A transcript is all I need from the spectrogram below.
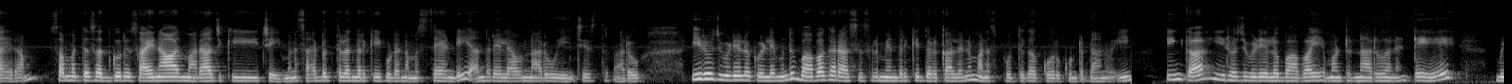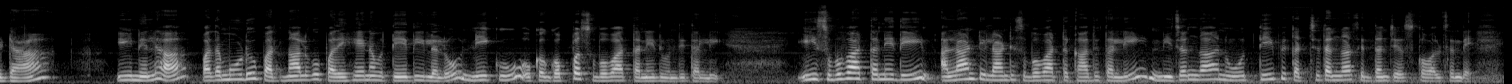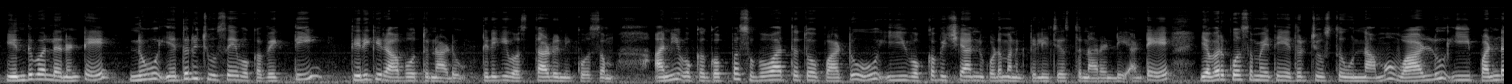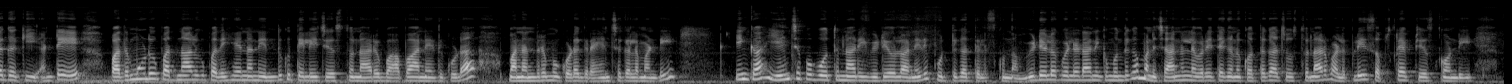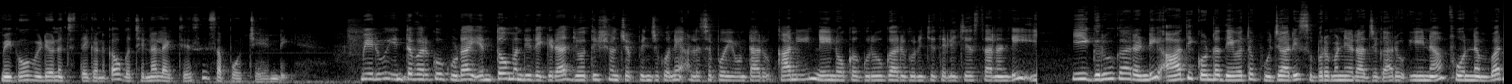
సాయిరామ్. సమర్థ సద్గురు సాయినాథ్ మహారాజ్కి చేయి మన సాయి భక్తులందరికీ కూడా నమస్తే అండి. అందరు ఎలా ఉన్నారు? ఏం చేస్తున్నారు? ఈరోజు వీడియోలోకి వెళ్ళే ముందు బాబాగారి ఆశీస్సులు మీ అందరికీ దొరకాలని మనస్ఫూర్తిగా కోరుకుంటున్నాను. ఇంకా ఈరోజు వీడియోలో బాబా ఏమంటున్నారు అని అంటే బిడ్డ ఈ నెల పదమూడు పద్నాలుగు పదిహేనవ తేదీలలో నీకు ఒక గొప్ప శుభవార్త అనేది ఉంది తల్లి. ఈ శుభవార్త అనేది అలాంటి ఇలాంటి శుభవార్త కాదు తల్లి. నిజంగా నువ్వు తీపి ఖచ్చితంగా సిద్ధం చేసుకోవాల్సిందే. ఎందువల్లనంటే నువ్వు ఎదురు చూసే ఒక వ్యక్తి తిరిగి రాబోతున్నాడు తిరిగి వస్తాడు నీకోసం అని ఒక గొప్ప శుభవార్తతో పాటు ఈ ఒక్క విషయాన్ని కూడా మనకు తెలియజేస్తున్నారండి. అంటే ఎవరి కోసమైతే ఎదురు చూస్తూ ఉన్నామో వాళ్ళు ఈ పండగకి అంటే పదమూడు పద్నాలుగు పదిహేను అని ఎందుకు తెలియజేస్తున్నారు బాబా అనేది కూడా మనందరము కూడా గ్రహించగలమండి. ఇంకా ఏం చెప్పబోతున్నారు ఈ వీడియోలో అనేది పూర్తిగా తెలుసుకుందాం. వీడియోలోకి వెళ్ళడానికి ముందుగా మన ఛానల్ ఎవరైతే కనుక కొత్తగా చూస్తున్నారో వాళ్ళు ప్లీజ్ సబ్స్క్రైబ్ చేసుకోండి. మీకు వీడియో నచ్చితే కనుక ఒక చిన్న లైక్ చేసి సపోర్ట్ చేయండి. మీరు ఇంతవరకు కూడా ఎంతోమంది దగ్గర జ్యోతిష్యం చెప్పించుకొని అలసిపోయి ఉంటారు. కానీ నేను ఒక గురువు గారి గురించి తెలియజేస్తానండి. ఈ గురువు గారండి ఆదికొండ దేవత పూజారి సుబ్రహ్మణ్యరాజు గారు ఈయన phone number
